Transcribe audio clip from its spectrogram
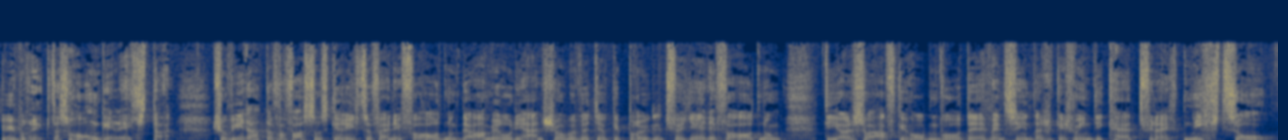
übrig. Das Hohngelächter. Schon wieder hat der Verfassungsgerichtshof eine Verordnung. Der arme Rudi Anschober wird ja geprügelt für jede Verordnung, die also aufgehoben wurde, wenn sie in der Geschwindigkeit vielleicht nicht so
